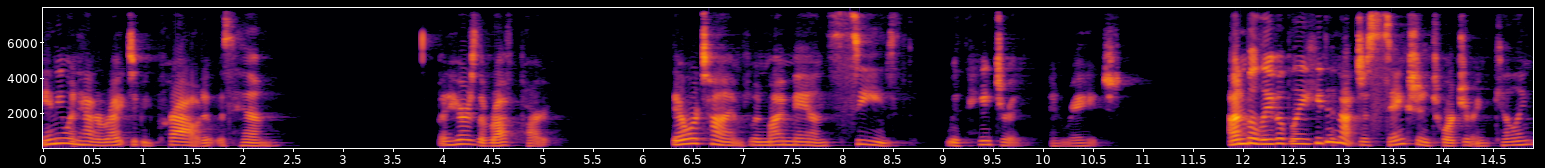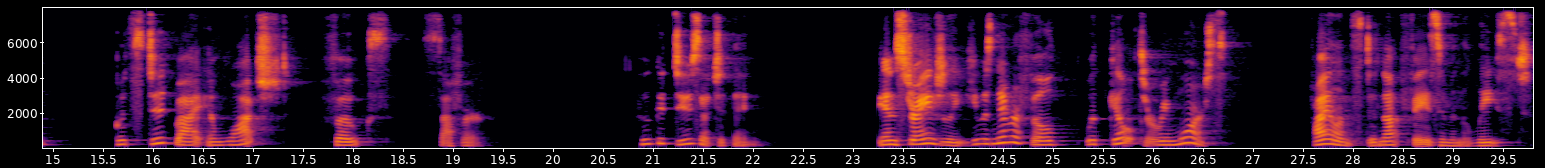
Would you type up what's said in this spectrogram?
anyone had a right to be proud, it was him. But here's the rough part there were times when my man seethed with hatred and rage. Unbelievably, he did not just sanction torture and killing, but stood by and watched folks suffer. Who could do such a thing? And strangely, he was never filled with guilt or remorse. Violence did not faze him in the least.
